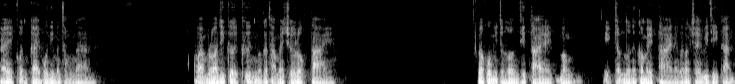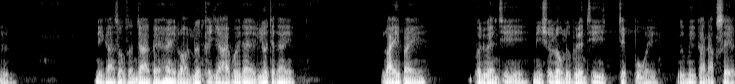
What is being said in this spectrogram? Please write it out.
ให้กลไกพวกนี้มันทำงาน ความร้อนที่เกิดขึ้นมันก็ทำให้เชื้อโรคตาย ก็คงมีจำนวนที่ตายบางอีกจำนวนนึงก็ไม่ตายนะก็ต้องใช้วิธีการอื่น มีการส่งสัญญาณไปให้หลอดเลือดขยายเพื่อได้เลือดจะได้ไหลไปบริเวณที่มีเชื้อโรคหรือบริเวณที่เจ็บป่วย หรือมีการอักเสบ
